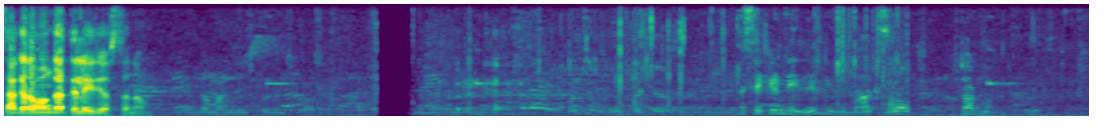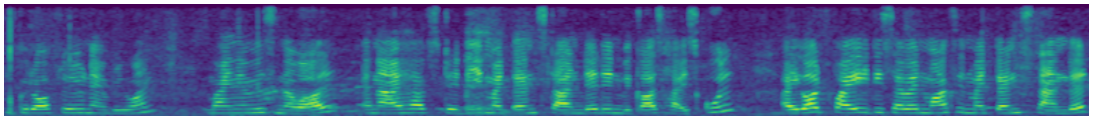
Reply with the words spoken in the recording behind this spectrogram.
సగర్వంగా తెలియజేస్తున్నాం సెకండ్ ఇది వీళ్ళు మార్క్స్ స్టార్ట్ మా Good afternoon, everyone. My name is Nawal, and I have studied my 10th standard in Vikas High School. I got 587 marks in my 10th standard.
